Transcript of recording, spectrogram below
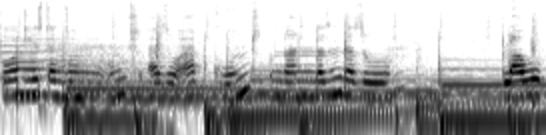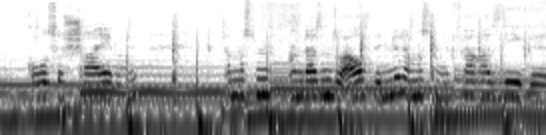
Vor dir ist dann so ein also Abgrund und dann da sind da so blaue große Scheiben. Da du, und da sind so Aufwinde, da musst du mit Parasegel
